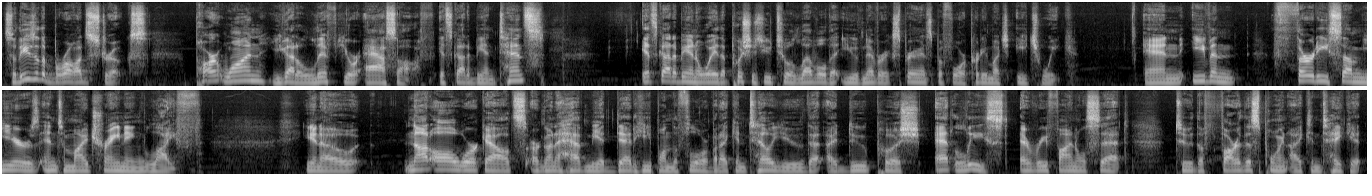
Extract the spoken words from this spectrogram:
so these are the broad strokes. Part one, you got to lift your ass off. It's got to be intense. It's got to be in a way that pushes you to a level that you've never experienced before, pretty much each week. And even 30 some years into my training life, you know, not all workouts are going to have me a dead heap on the floor, but I can tell you that I do push at least every final set to the farthest point I can take it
